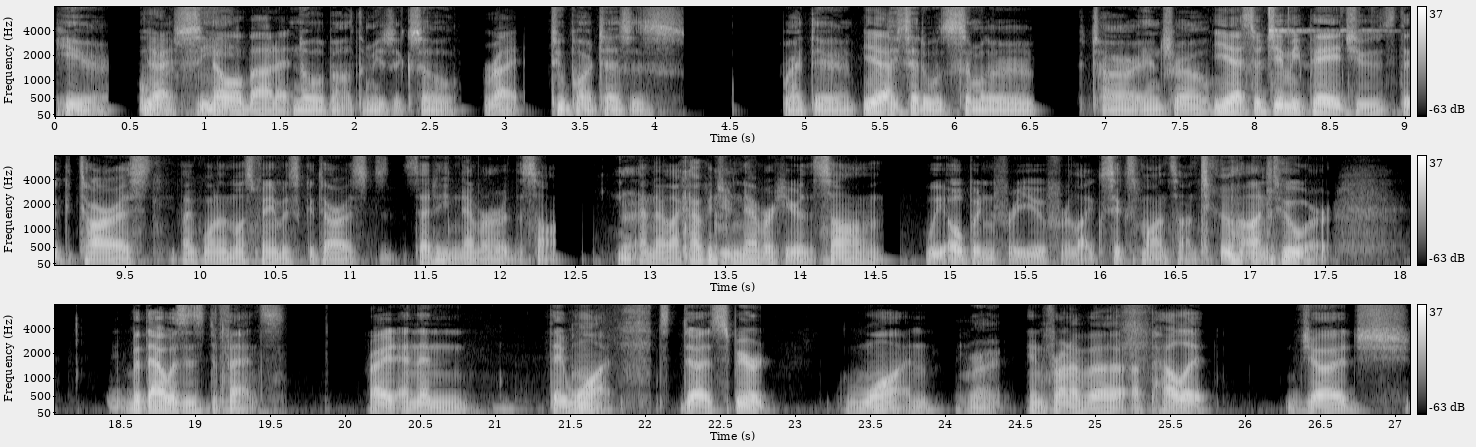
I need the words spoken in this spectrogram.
hear or Yeah, see know about it. know about the music. So, Right. two part test is right there. Yeah. They said it was similar guitar intro. Yeah, so Jimmy Page, who's the guitarist, like one of the most famous guitarists, said he never heard the song. Yeah. And they're like, "How could you never hear the song? We opened for you for like six months on tou- on tour." But that was his defense, right? And then they won. The Spirit won Right. in front of a appellate judge,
